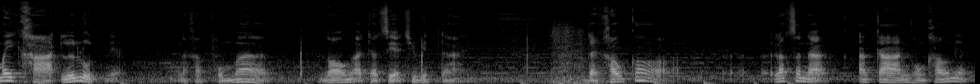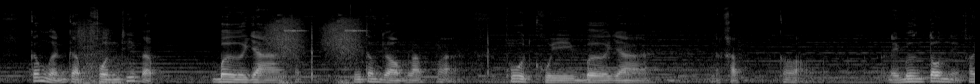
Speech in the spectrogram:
ไม่ขาดหรือหลุดเนี่ยนะครับ ผมว่าน้องอาจจะเสียชีวิตได้ แต่เขาก็ลักษณะอาการของเขาเนี่ยก็เหมือนกับคนที่แบบเบอร์ยาครับนี่ต้องยอมรับว่าพูดคุยเบอร์ยานะครับ ก็ ในเบื้องต้นเนี่ยเขา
